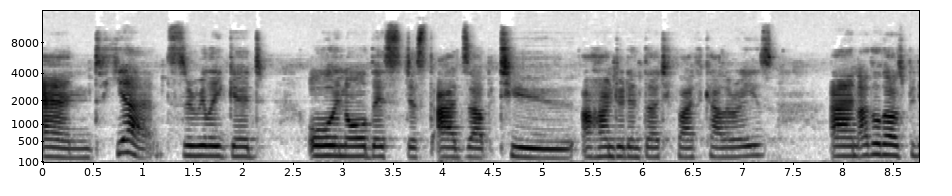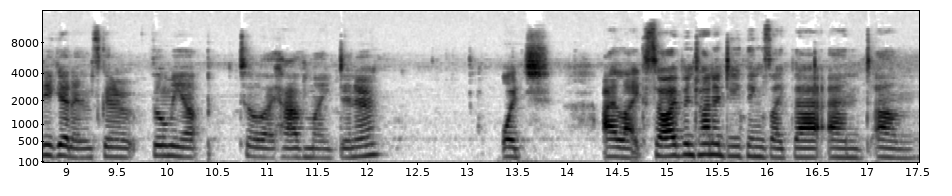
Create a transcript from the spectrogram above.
And yeah, it's a really good, all in all, this just adds up to 135 calories and I thought that was pretty good and it's gonna fill me up till I have my dinner which I like. So I've been trying to do things like that and um,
